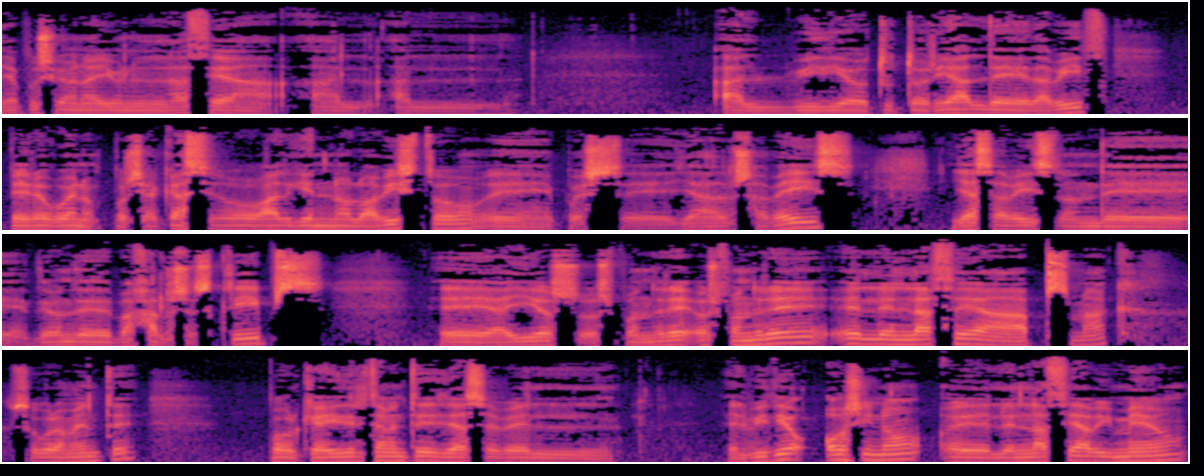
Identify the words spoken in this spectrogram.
ya pusieron ahí un enlace al al video tutorial de David, pero bueno, por si acaso alguien no lo ha visto, eh, pues eh, ya lo sabéis, ya sabéis dónde, de dónde bajar los scripts. Eh, ahí os, os, pondré, os pondré el enlace a AppsMac, seguramente, porque ahí directamente ya se ve el, el vídeo, o si no, el enlace a Vimeo,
